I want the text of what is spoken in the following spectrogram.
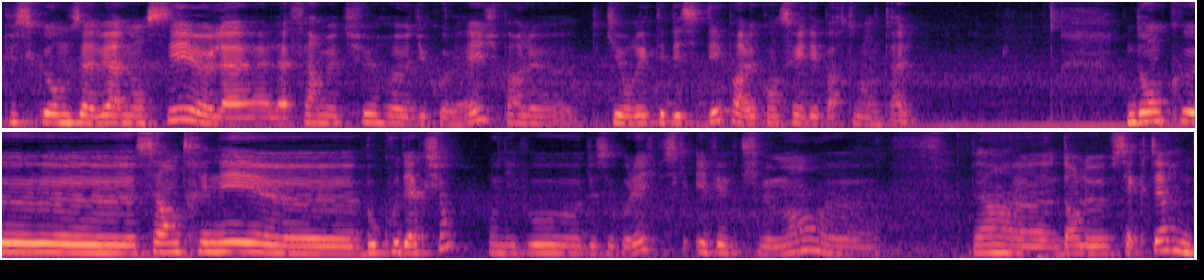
puisqu'on nous avait annoncé euh, la, fermeture euh, du collège par le, qui aurait été décidée par le conseil départemental. Donc euh, ça a entraîné beaucoup d'actions au niveau de ce collège, puisqu'effectivement, ben, dans le secteur, nous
